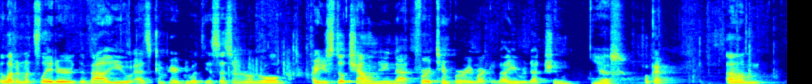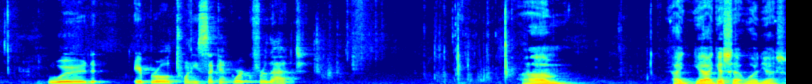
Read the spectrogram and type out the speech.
eleven months later, the value as compared to what the assessor enrolled. Are you still challenging that for a temporary market value reduction? Yes. Okay. Um, would April twenty-second work for that? Um, I, yeah, I guess that would, yes.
